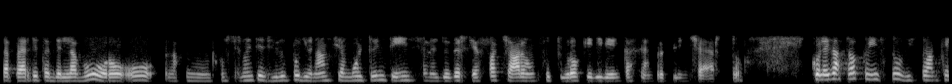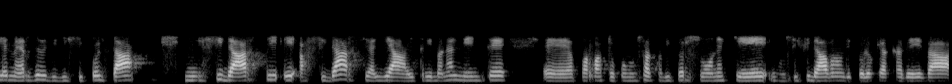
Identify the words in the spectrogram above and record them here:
la perdita del lavoro o il conseguente sviluppo di un'ansia molto intensa nel doversi affacciare a un futuro che diventa sempre più incerto. Collegato a questo ho visto anche l'emergere di difficoltà nel fidarsi e affidarsi agli altri. Banalmente eh, ho parlato con un sacco di persone che non si fidavano di quello che accadeva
